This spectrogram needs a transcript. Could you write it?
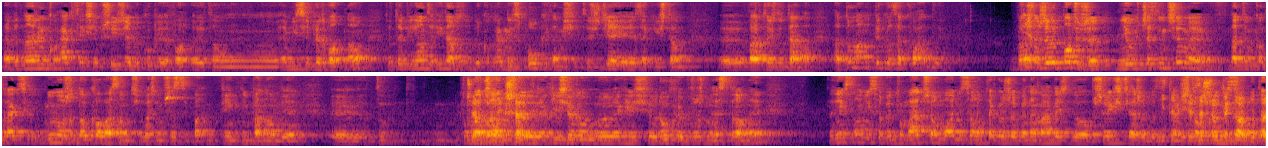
Nawet na rynku akcji, jak się przyjdzie, wykupię for- tą emisję pierwotną, to te pieniądze idą do konkretnej spółki, tam się coś dzieje, jest jakaś tam e, wartość dodana. A tu mamy tylko zakłady. Ważne, Nie. żeby poczuć, że nie uczestniczymy na tym kontrakcie, mimo że dookoła są ci właśnie wszyscy pa, piękni panowie e, tłumaczący jakieś, ru, jakieś ruchy w różne strony. To niech oni sobie tłumaczą, bo oni są od tego, żeby namawiać do przyjścia, żeby I tam się w zeszłym tygodniu bardzo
